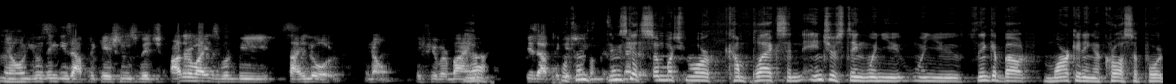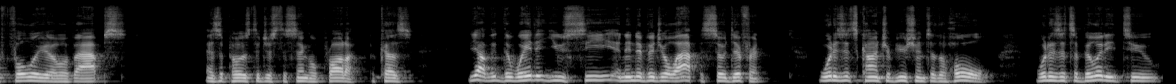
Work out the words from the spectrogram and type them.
you know mm-hmm. using these applications which otherwise would be siloed you know if you were buying yeah. these applications well, things, things get so much more complex and interesting when you when you think about marketing across a portfolio of apps as opposed to just a single product because yeah the, the way that you see an individual app is so different what is its contribution to the whole? What is its ability to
